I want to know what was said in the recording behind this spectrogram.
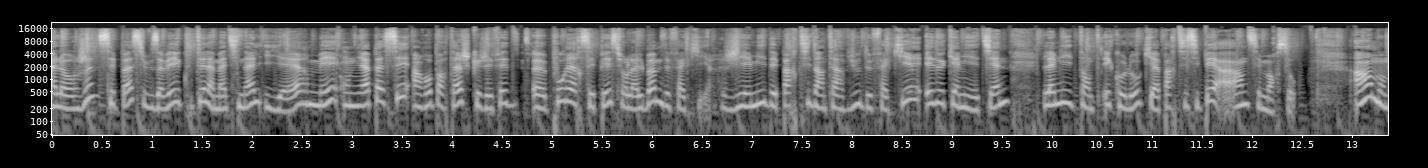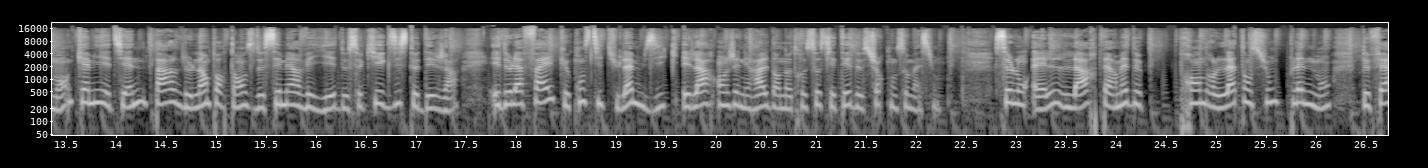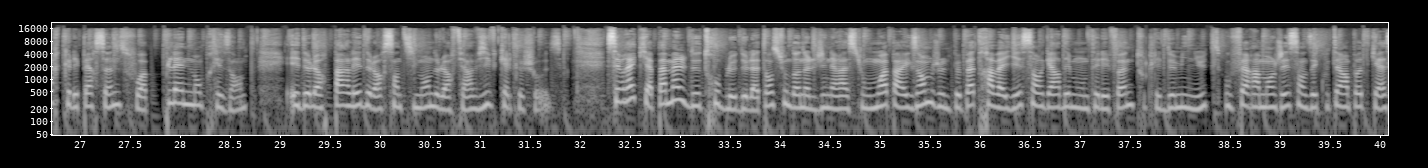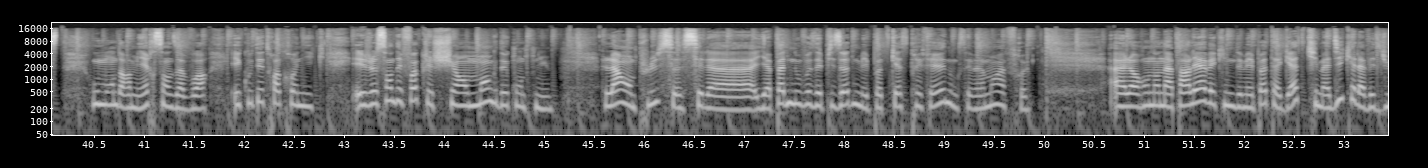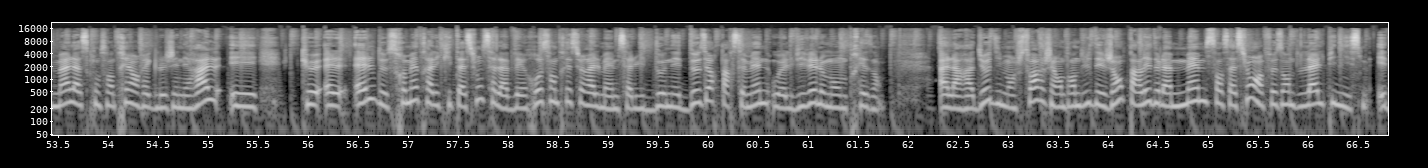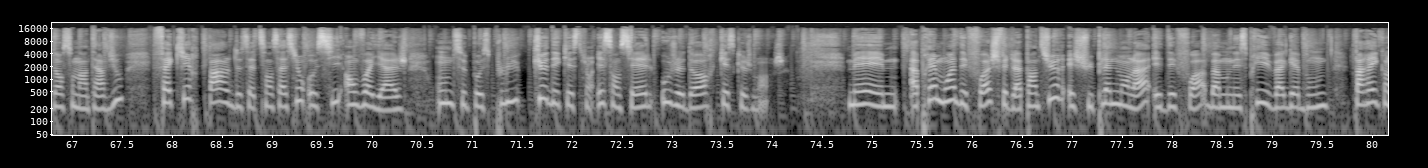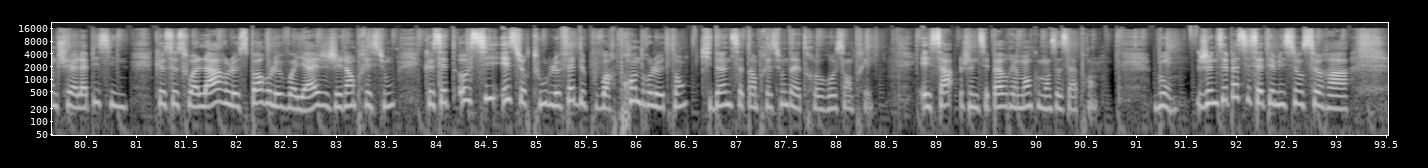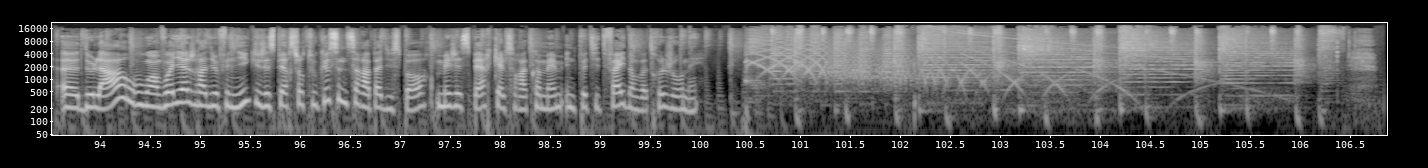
Alors, je ne sais pas si vous avez écouté la matinale hier, mais on y a passé un reportage que j'ai fait euh, pour RCP sur l'album de Fakir. J'y ai mis des parties d'interviews de Fakir et de Camille Etienne, la militante écolo qui a participé à un de ses morceaux. À un moment, Camille Etienne parle de l'importance de s'émerveiller de ce qui existe déjà et de la faille que constitue la musique et l'art en général dans notre société de surconsommation. Selon elle, l'art permet de prendre l'attention pleinement, de faire que les personnes soient pleinement présentes et de leur parler de leurs sentiments, de leur faire vivre quelque chose. C'est vrai qu'il y a pas mal de troubles de l'attention dans notre génération. Moi, par exemple, je ne peux pas travailler sans regarder mon téléphone toutes les deux minutes, ou faire à manger sans écouter un podcast, ou m'endormir sans avoir écouté trois chroniques. Et je sens des fois que je suis en manque de contenu. Là, en plus, il n'y a pas de nouveaux épisodes de mes podcasts préférés, donc c'est vraiment affreux. Alors on en a parlé avec une de mes potes, Agathe, qui m'a dit qu'elle avait du mal à se concentrer en règle générale et que elle, de se remettre à l'équitation, ça l'avait recentrée sur elle-même. Ça lui donnait deux heures par semaine où elle vivait le moment présent. À la radio, dimanche soir, j'ai entendu des gens parler de la même sensation en faisant de l'alpinisme. Et dans son interview, Fakir parle de cette sensation aussi en voyage. On ne se pose plus que des questions essentielles. Où je dors? Qu'est-ce que je mange? Mais hum, après, moi, des fois, je fais de la peinture et je suis pleinement là. Et des fois, bah, mon esprit vagabonde. Pareil quand je suis à la piscine. Que ce soit l'art, le sport ou le voyage, j'ai l'impression que c'est aussi et surtout le fait de pouvoir prendre le temps qui donne cette impression d'être recentré. Et ça, je ne sais pas vraiment comment ça s'apprend. Bon, je ne sais pas si cette émission sera euh, de l'art ou un voyage radiophonique. J'espère surtout que ce ne sera pas du sport, mais j'espère qu'elle sera quand même une petite faille dans votre journée.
